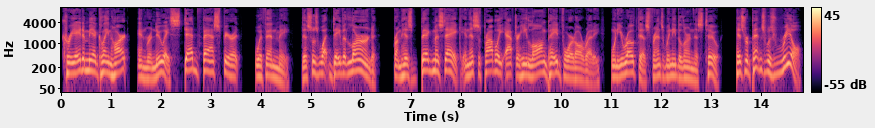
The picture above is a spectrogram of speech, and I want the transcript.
Create in me a clean heart and renew a steadfast spirit within me. This was what David learned from his big mistake. And this is probably after he long paid for it already. When he wrote this, friends, we need to learn this too. His repentance was real,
